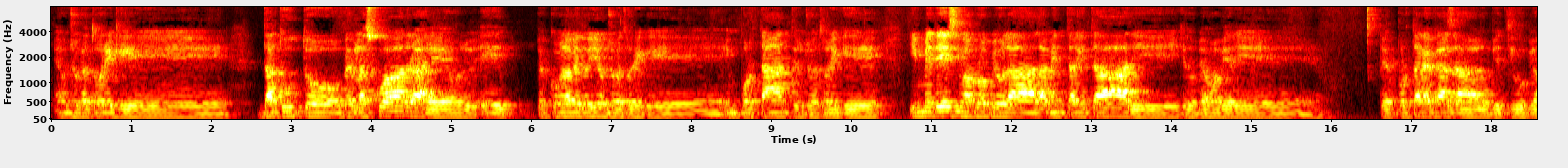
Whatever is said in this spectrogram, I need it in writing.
è un giocatore che dà tutto per la squadra e, e, per come la vedo io è un giocatore che è importante, un giocatore che immedesima proprio la, la mentalità di, che dobbiamo avere per portare a casa l'obiettivo più,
